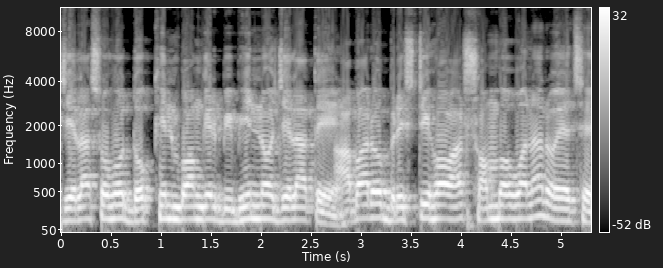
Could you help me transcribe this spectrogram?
জেলাসহ দক্ষিণবঙ্গের বিভিন্ন জেলাতে আবারও বৃষ্টি হওয়ার সম্ভাবনা রয়েছে।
